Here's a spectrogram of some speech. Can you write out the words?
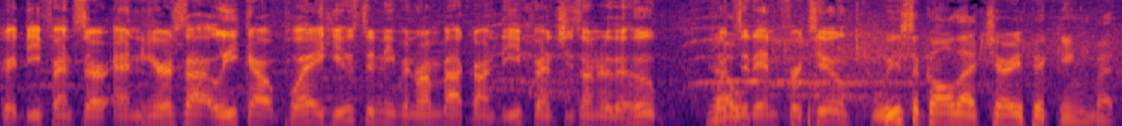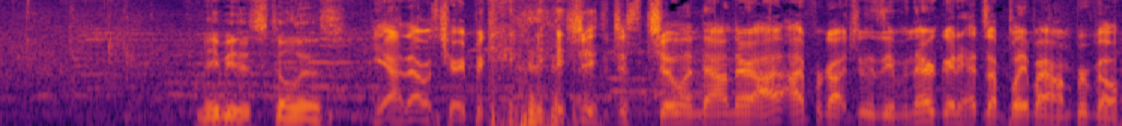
good defense there. And here's that leak out play. Hughes didn't even run back on defense. She's under the hoop. Yeah, puts it in for two. We used to call that cherry picking, but maybe it still is. Yeah, that was cherry picking. She's just chilling down there. I, I, forgot she was even there. Good heads up play by Humperville.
